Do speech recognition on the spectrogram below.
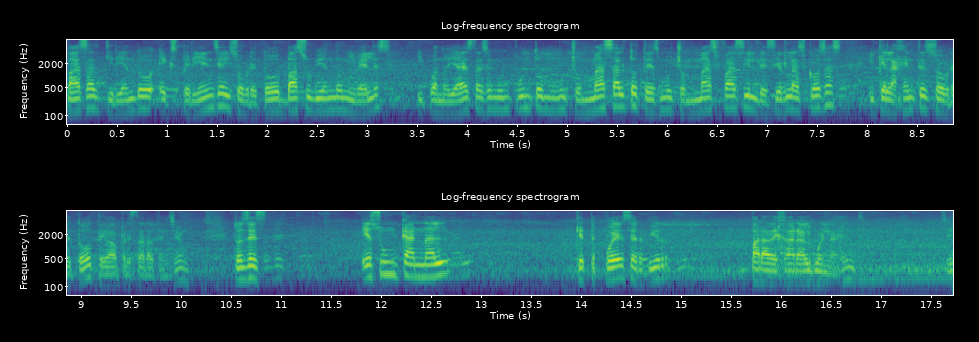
vas adquiriendo experiencia y sobre todo vas subiendo niveles y cuando ya estás en un punto mucho más alto te es mucho más fácil decir las cosas y que la gente sobre todo te va a prestar atención. Entonces, es un canal que te puede servir para dejar algo en la gente. ¿sí?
